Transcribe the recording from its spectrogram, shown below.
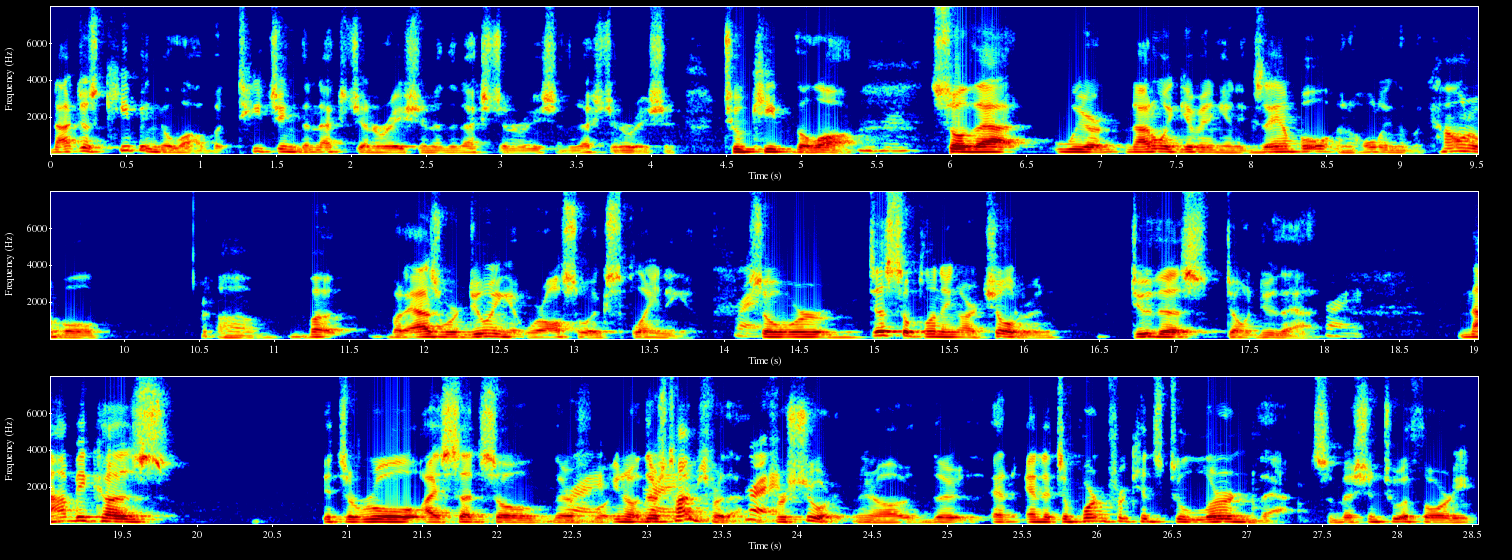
not just keeping the law, but teaching the next generation and the next generation, the next generation to keep the law, Mhm. so that we are not only giving an example and holding them accountable, um, but but as we're doing it, we're also explaining it. Right. So we're disciplining our children. Do this, don't do that. right. Not because it's a rule. I said so. Therefore, Right, you know, there's right, times for that right. for sure. You know, there and and it's important for kids to learn that submission to authority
